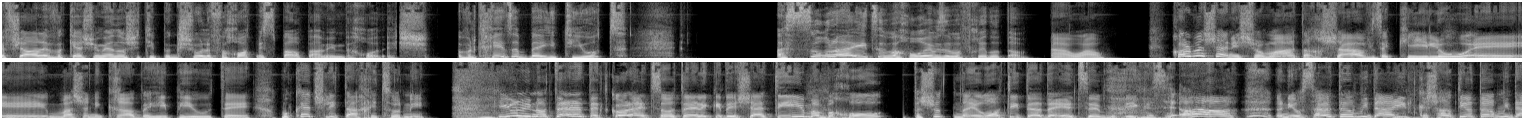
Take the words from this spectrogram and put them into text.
אפשר לבקש ממנו שתיפגשו לפחות מספר פעמים בחודש. אבל קחי את זה באיטיות, אסור להאיץ בבחורים, זה מפחיד אותם. אה, וואו. כל מה שאני שומעת עכשיו זה כאילו, אה, אה, מה שנקרא בהיפיות, אה, מוקד שליטה חיצוני. כאילו היא נותנת את כל העצות האלה כדי שאת תהיי עם הבחור פשוט ניירוטית עד העצם, ותהיי כזה, אה, אני עושה יותר מדי, התקשרתי יותר מדי,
